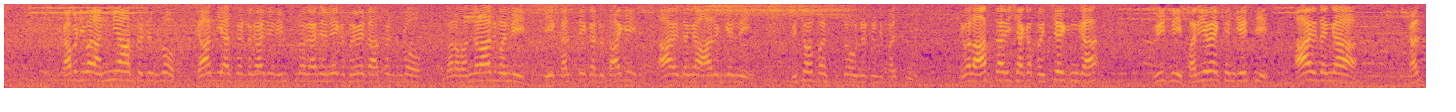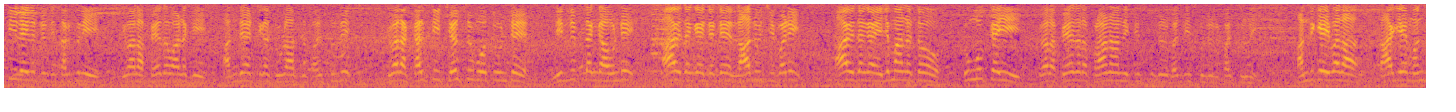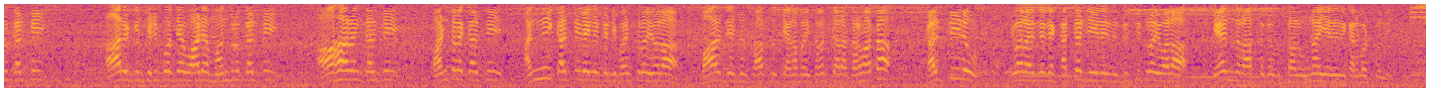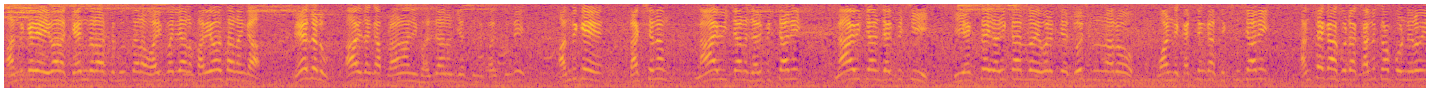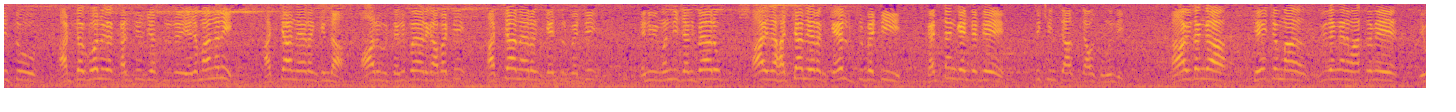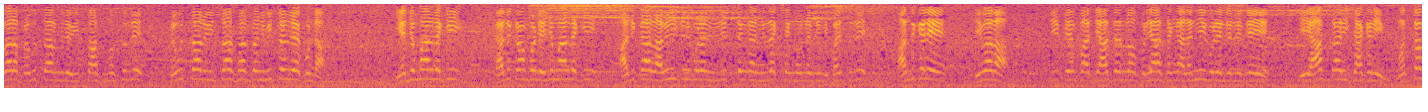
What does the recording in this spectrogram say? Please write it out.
కాబట్టి ఇవాళ అన్ని హాస్పిటల్స్లో గాంధీ హాస్పిటల్ కానీ నిమ్స్లో కానీ అనేక ప్రైవేట్ హాస్పిటల్స్లో ఇవాళ వందలాది మంది ఈ కల్తీ కళ్ళు తాగి ఆ విధంగా ఆరోగ్యాన్ని విషమ పరిస్థితిలో ఉన్నటువంటి పరిస్థితి ఇవాళ ఆబ్కారీ శాఖ ప్రత్యేకంగా వీటిని పర్యవేక్షణ చేసి ఆ విధంగా కల్తీ లేనటువంటి సరుకుని ఇవాళ పేదవాళ్ళకి అందేట్టుగా చూడాల్సిన పరిస్థితి ఇవాళ కల్తీ చేస్తూ పోతూ ఉంటే నిర్లిప్తంగా ఉండి ఆ విధంగా ఏంటంటే లాలూచి పడి ఆ విధంగా యజమానులతో తుమ్ముక్కయి ఇవాళ పేదల ప్రాణాన్ని తీసుకుంటున్న బలి తీసుకుంటున్న పరిస్థితి ఉంది. అందుకే ఇవాళ తాగే మందు కల్తీ ఆరోగ్యం చెడిపోతే వాడే మందులు కల్తీ ఆహారం కల్తీ పంటల కల్తీ అన్ని కల్తీలైనటువంటి పరిస్థితుల్లో ఇవాళ భారతదేశం స్వాతంత్రం ఎనభై సంవత్సరాల తర్వాత కల్తీలు ఇవాళ ఏంటంటే కట్టడి చేయలేని దుస్థితిలో ఇవాళ కేంద్ర రాష్ట్ర ప్రభుత్వాలు ఉన్నాయి అనేది కనబడుతుంది. అందుకనే ఇవాళ కేంద్ర రాష్ట్ర ప్రభుత్వాల వైఫల్యాల పర్యవసానంగా పేదలు ఆ విధంగా ప్రాణాన్ని బలిదానం చేస్తున్న పరిస్థితి అందుకే తక్షణం న్యాయ విచారణ జరిపించాలి. న్యాయ విచారణ జరిపించి ఈ ఎక్సైజ్ అధికారులు ఎవరైతే దోషులున్నారో వాడిని వాళ్ళని కఠినంగా శిక్షించాలి. అంతేకాకుండా కళ్ళు నిర్వహిస్తూ అడ్డగోలుగా కల్తీలు చేస్తున్న యజమానులని హత్యా నేరం కింద ఆరుగురు చనిపోయారు కాబట్టి హత్యా నేరం కేసులు పెట్టి ఎనిమిది మంది చనిపోయారు. ఆయన హత్యా నేరం కేసులు పెట్టి కఠినంగా ఏంటంటే శిక్షించాల్సిన అవసరం ఉంది. ఆ విధంగా చేయటం మా- ఈ విధంగానే మాత్రమే ఇవాళ ప్రభుత్వాల మీద విశ్వాసం వస్తుంది. ప్రభుత్వాలు విశ్వాసాలతో నిమిత్తం లేకుండా యజమానులకి కళ్ళు కాంపౌండ్ యజమానులకి అధికారుల అవినీతిని కూడా నిర్లిప్తంగా నిర్లక్ష్యంగా ఉన్నటువంటి పరిస్థితి. అందుకనే ఇవాళ సిపిఎం పార్టీ ఆధ్వర్యంలో ప్రజా సంఘాలన్నీ కూడా ఏంటంటే ఈ ఆబ్కారీ శాఖని మొత్తం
